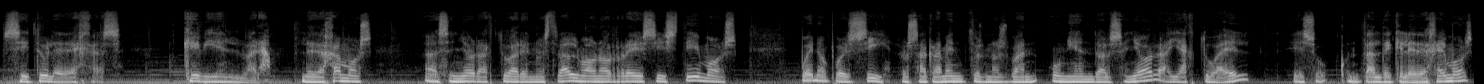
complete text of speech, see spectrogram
Si tú le dejas, qué bien lo hará. Le dejamos al Señor actuar en nuestra alma o nos resistimos. Bueno, pues sí, los sacramentos nos van uniendo al Señor, ahí actúa Él, eso con tal de que le dejemos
